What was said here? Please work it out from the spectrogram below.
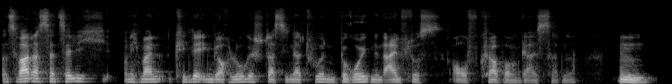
Und zwar, dass tatsächlich, und ich meine, klingt ja irgendwie auch logisch, dass die Natur einen beruhigenden Einfluss auf Körper und Geist hat. Ne? Hm.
